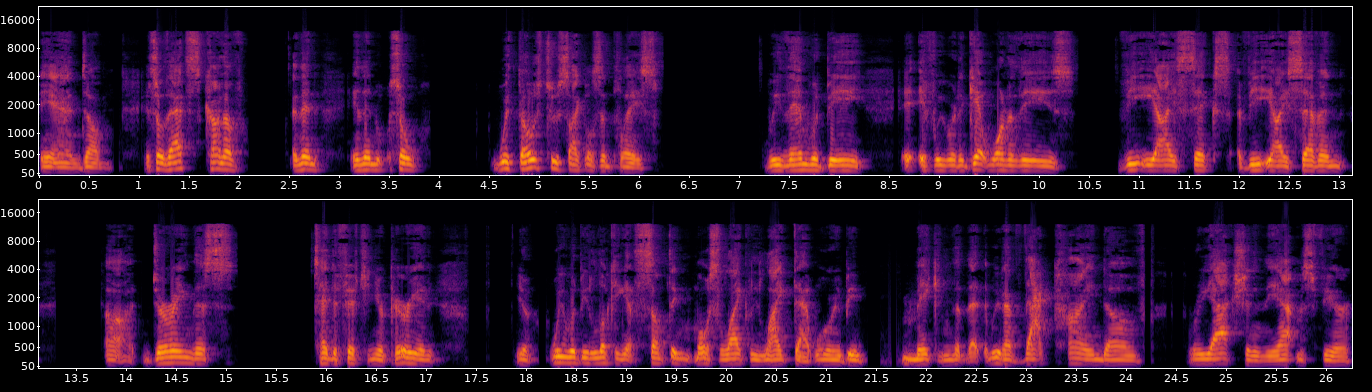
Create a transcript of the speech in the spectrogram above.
and um, and so that's kind of and then and then so with those two cycles in place, we then would be if we were to get one of these VEI six, VEI seven uh, during this ten to fifteen year period, you know, we would be looking at something most likely like that, where we'd be making that, that we'd have that kind of reaction in the atmosphere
